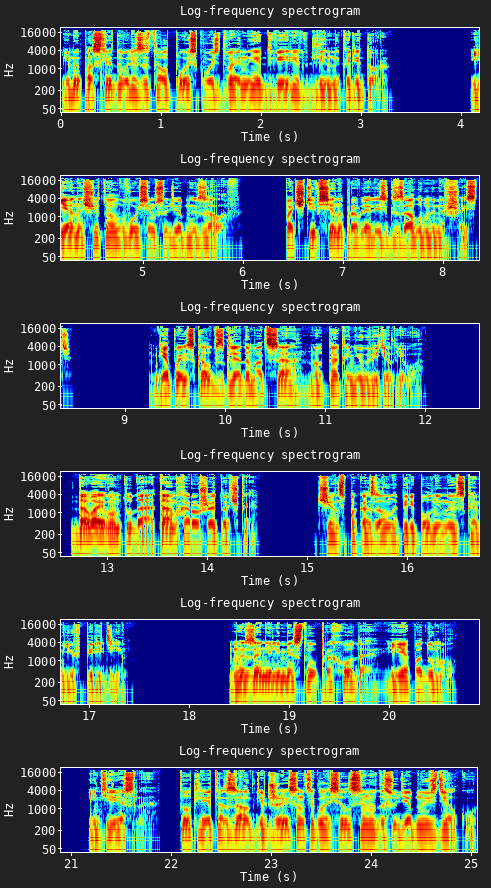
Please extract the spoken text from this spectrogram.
и мы последовали за толпой сквозь двойные двери в длинный коридор. Я насчитал восемь судебных залов. Почти все направлялись к залу номер шесть. Я поискал взглядом отца, но так и не увидел его. «Давай вон туда, там хорошая точка». Ченс показал на переполненную скамью впереди. Мы заняли место у прохода, и я подумал. Интересно, тот ли это зал, где Джейсон согласился на досудебную сделку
